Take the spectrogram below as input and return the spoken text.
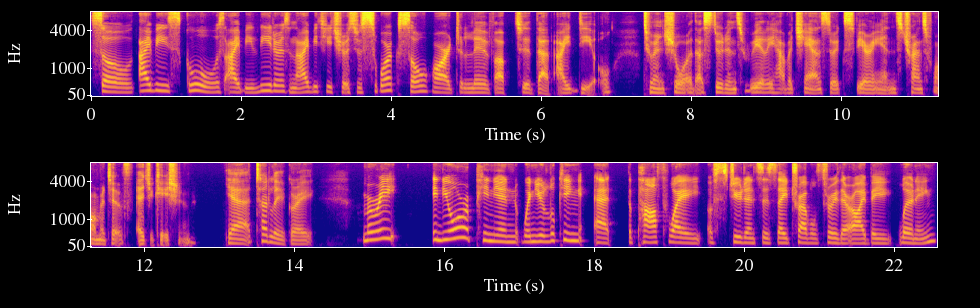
So IB schools, IB leaders, and IB teachers just work so hard to live up to that ideal to ensure that students really have a chance to experience transformative education. Yeah, totally agree. Marie, in your opinion, when you're looking at the pathway of students as they travel through their IB learning,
